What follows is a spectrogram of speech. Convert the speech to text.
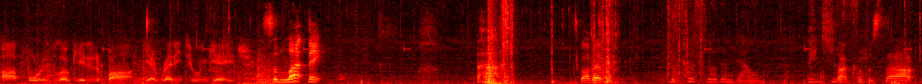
Op 4 has located a bomb. Get ready to engage. So let me. Aha. Got it. This will slow them down. Bench That is set. covers that.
